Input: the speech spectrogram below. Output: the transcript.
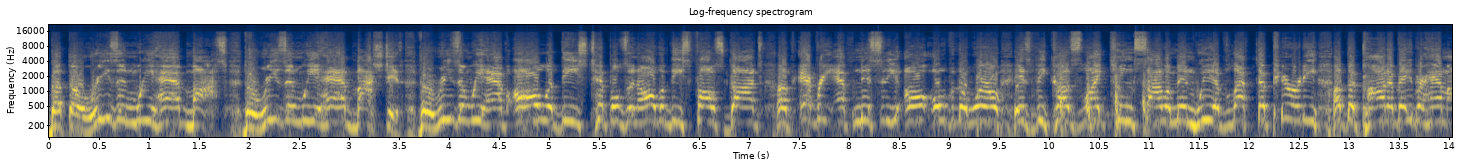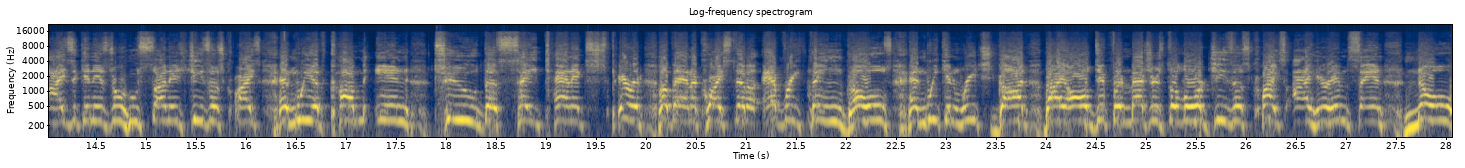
But the reason we have mosques, the reason we have masjids, the reason we have all of these temples and all of these false gods of every ethnicity all over the world is because, like King Solomon, we have left the purity of the God of Abraham, Isaac, and Israel, whose son is Jesus Christ, and we have come into the satanic spirit of Antichrist that everything goes and we can reach God by all different measures. The Lord Jesus Christ, I hear him saying, saying, No,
